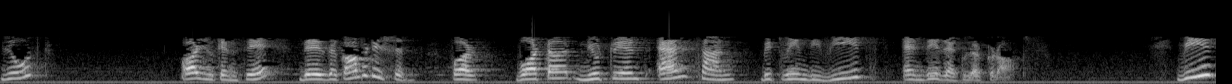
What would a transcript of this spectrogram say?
used. Or you can say there is a competition for water, nutrients and sun between the weeds and the regular crops. Weed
